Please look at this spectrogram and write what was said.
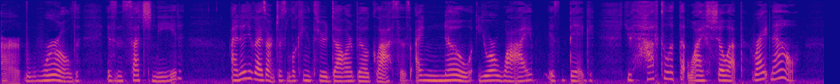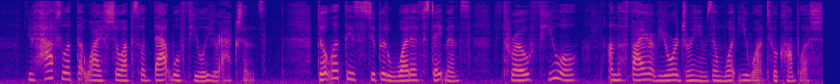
our world is in such need. I know you guys aren't just looking through dollar bill glasses. I know your why is big. You have to let that why show up right now. You have to let that why show up so that will fuel your actions. Don't let these stupid what if statements throw fuel on the fire of your dreams and what you want to accomplish.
